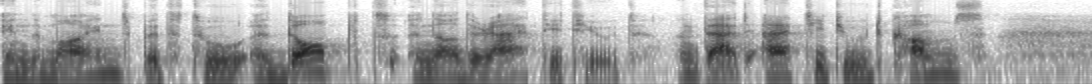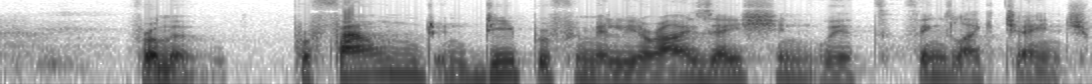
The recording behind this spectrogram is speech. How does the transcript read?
in the mind, but to adopt another attitude. And that attitude comes from a profound and deeper familiarization with things like change,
